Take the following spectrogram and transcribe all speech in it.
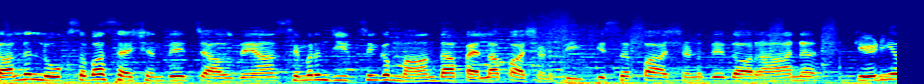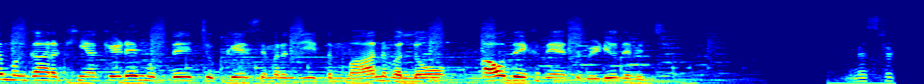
ਕੱਲ ਲੋਕ ਸਭਾ ਸੈਸ਼ਨ ਦੇ ਚੱਲਦਿਆਂ ਸਿਮਰਨਜੀਤ ਸਿੰਘ ਮਾਨ ਦਾ ਪਹਿਲਾ ਭਾਸ਼ਣ ਸੀ ਇਸ ਭਾਸ਼ਣ ਦੇ ਦੌਰਾਨ ਕਿਹੜੀਆਂ ਮੰਗਾਂ ਰੱਖੀਆਂ ਕਿਹੜੇ ਮੁੱਦੇ ਚੁੱਕੇ ਸਿਮਰਨਜੀਤ ਮਾਨ ਵੱਲੋਂ ਆਓ ਦੇਖਦੇ ਹਾਂ ਇਸ ਵੀਡੀਓ ਦੇ ਵਿੱਚ Mr.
